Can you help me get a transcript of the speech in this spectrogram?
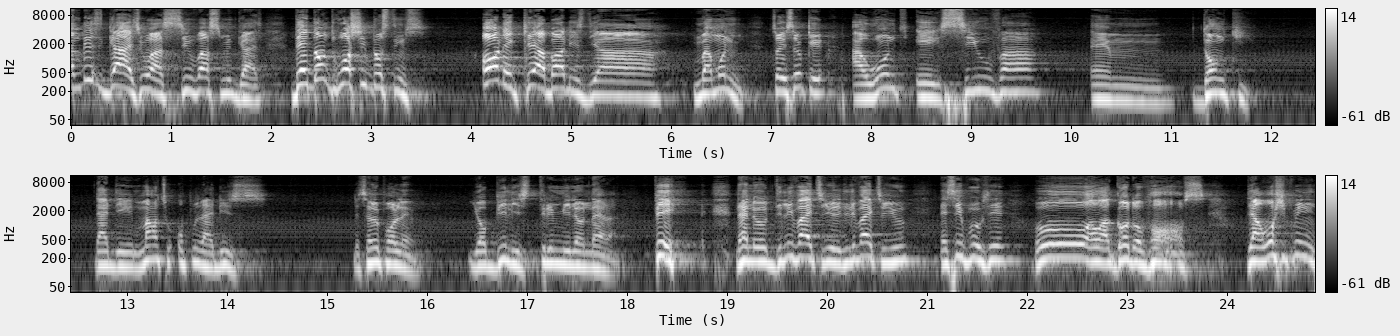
and these guys who are silversmith guys, they don't worship those things. All they care about is their money. So you say, okay, I want a silver um, donkey that the mouth will open like this. There's no problem. Your bill is three million naira. Pay. then they'll deliver it to you. They deliver it to you. They see people say, Oh, our God of horse. They are worshiping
